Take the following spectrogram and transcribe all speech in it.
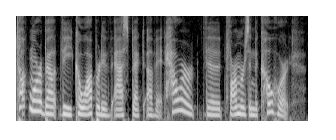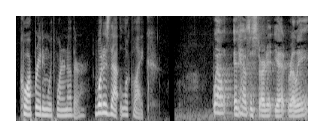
Talk more about the cooperative aspect of it. How are the farmers in the cohort cooperating with one another? What does that look like? Well, it hasn't started yet, really.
